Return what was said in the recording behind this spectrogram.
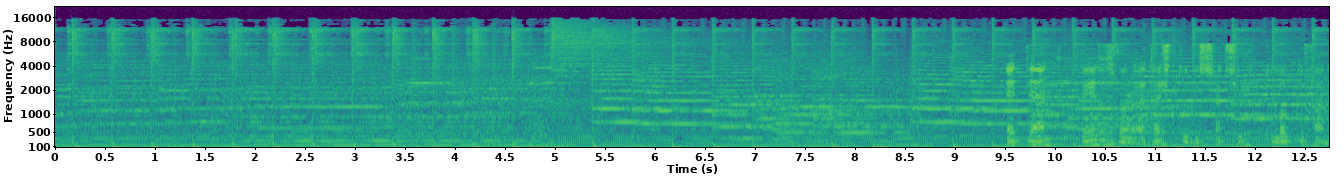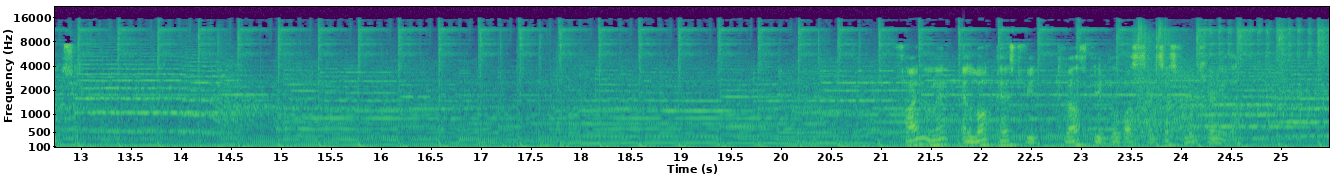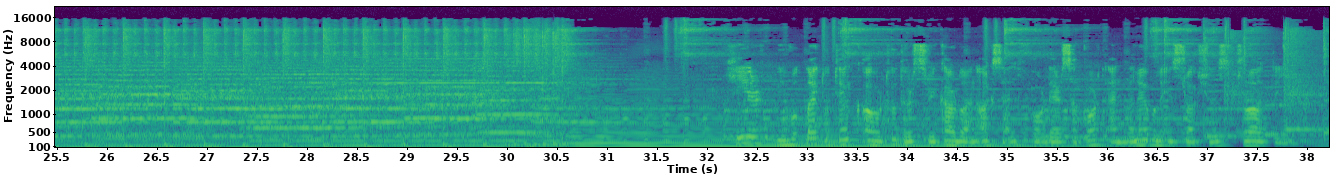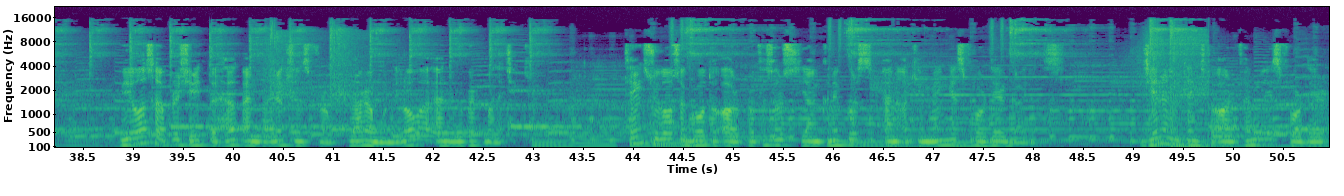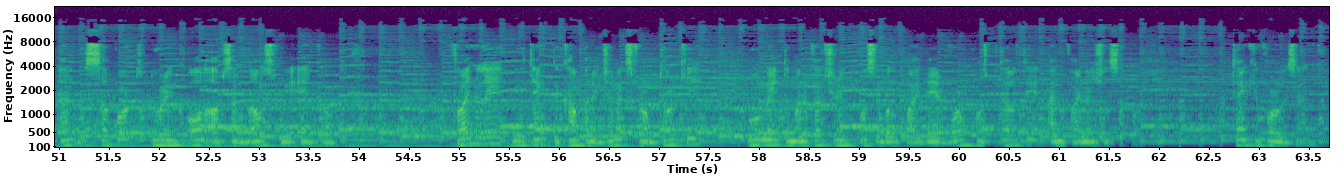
At the end, bases were attached to the structure to lock the final shape. Finally, a load test with 12 people was successfully carried out. Here, we would like to thank our tutors Riccardo and Axel for their support and valuable instructions throughout the year. We also appreciate the help and directions from Klara Mundilova and Rupert Maleczek. Thanks should also go to our professors Jan Knippers and Achim Menges for their guidance. Genuine thanks to our families for their endless support during all ups and downs we encounter. Finally, we thank the company Genex from Turkey, who made the manufacturing possible by their warm hospitality and financial support. Thank you for listening.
